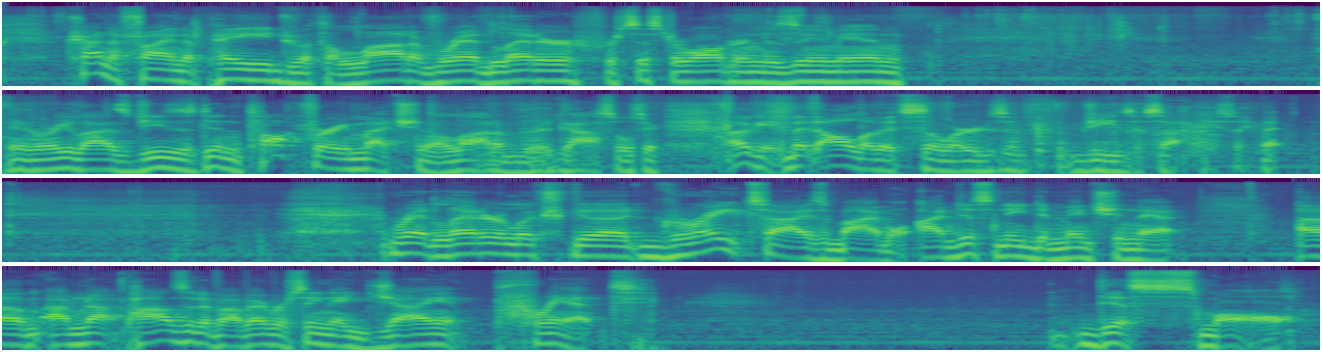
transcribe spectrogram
I'm trying to find a page with a lot of red letter for Sister Waldron to zoom in. And realize Jesus didn't talk very much in a lot of the Gospels here. Okay, but all of it's the words of Jesus, obviously. But red letter looks good. Great size Bible. I just need to mention that. Um, I'm not positive I've ever seen a giant print this small.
